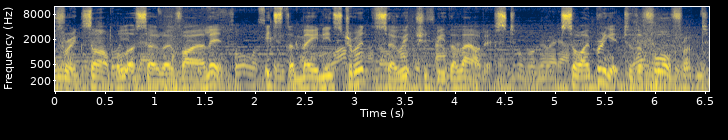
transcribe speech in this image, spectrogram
For example, a solo violin. It's the main instrument, so it should be the loudest. So I bring it to the forefront.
